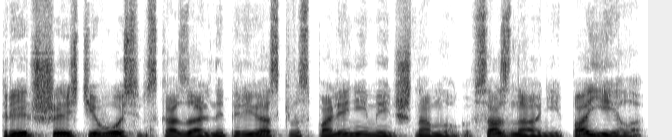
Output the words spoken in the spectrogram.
«Тридцать шесть и восемь, сказали, на перевязке воспаления меньше намного. В сознании. Поела».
